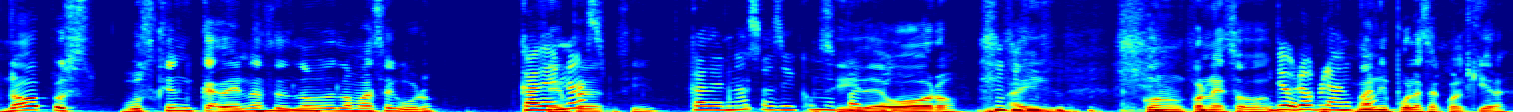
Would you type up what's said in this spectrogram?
No, pues busquen cadenas, es lo, es lo más seguro. ¿Cadenas? Siempre, sí, Cadenas así como sí, de oro. Ahí, con, con eso ¿De oro blanco? manipulas a cualquiera.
